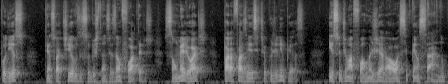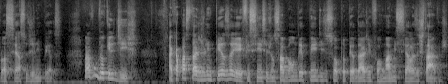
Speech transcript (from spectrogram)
Por isso, tensoativos e substâncias anfóteras são melhores para fazer esse tipo de limpeza. Isso de uma forma geral a se pensar no processo de limpeza. Agora vamos ver o que ele diz. A capacidade de limpeza e a eficiência de um sabão depende de sua propriedade em formar micelas estáveis,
